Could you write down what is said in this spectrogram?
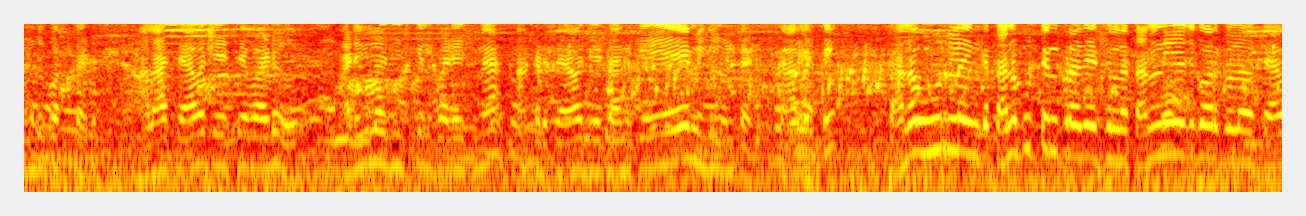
ముందుకు వస్తాడు. అలా సేవ చేసేవాడు అడవిలో తీసుకెళ్ళి పడేసినా అక్కడ సేవ చేయడానికే మిగిలి ఉంటాడు. కాబట్టి తన ఊర్లో ఇంకా తను పుట్టిన ప్రదేశంలో తన నియోజకవర్గంలో సేవ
